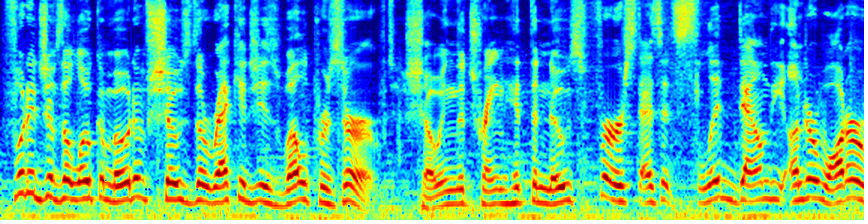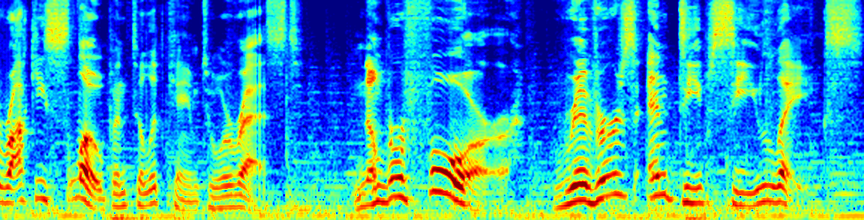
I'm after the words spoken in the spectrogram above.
Footage of the locomotive shows the wreckage is well preserved, showing the train hit the nose first as it slid down the underwater rocky slope until it came to a rest. Number 4. Rivers and Deep Sea Lakes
